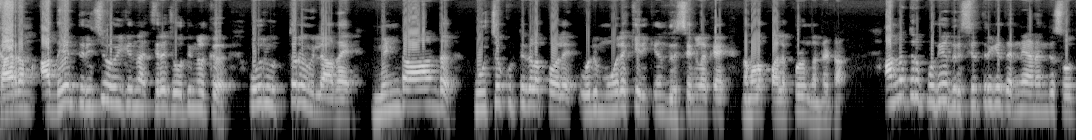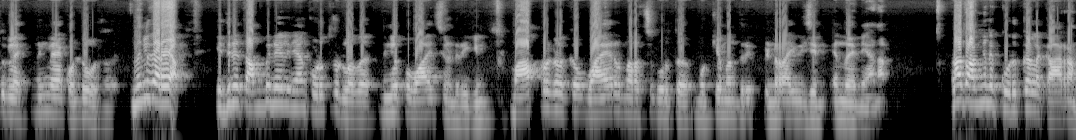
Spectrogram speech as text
കാരണം അദ്ദേഹം തിരിച്ചു ചോദിക്കുന്ന ചില ചോദ്യങ്ങൾക്ക് ഒരു ഉത്തരവുമില്ലാതെ മിണ്ടാണ്ട് പൂച്ചക്കുട്ടികളെ പോലെ ഒരു മൂലക്കിരിക്കുന്ന ദൃശ്യങ്ങളൊക്കെ നമ്മൾ പലപ്പോഴും കണ്ടിട്ടാണ്. അങ്ങനത്തെ ഒരു പുതിയ ദൃശ്യത്തിലേക്ക് തന്നെയാണ് എന്റെ സുഹൃത്തുക്കളെ നിങ്ങളെ ഞാൻ കൊണ്ടുപോകുന്നത്. നിങ്ങൾക്കറിയാം ഇതിന് തമ്പിനേൽ ഞാൻ കൊടുത്തിട്ടുള്ളത് നിങ്ങളിപ്പോൾ വായിച്ചു കണ്ടിരിക്കും. മാപ്രകൾക്ക് വയർ നിറച്ചു കൊടുത്ത് മുഖ്യമന്ത്രി പിണറായി വിജയൻ എന്ന് തന്നെയാണ്. അത് അങ്ങനെ കൊടുക്കാനുള്ള കാരണം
